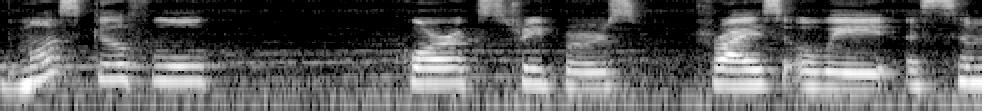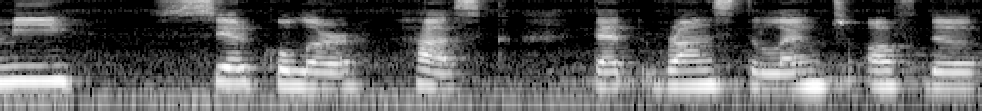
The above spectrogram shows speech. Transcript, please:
The most skillful cork strippers prise away a semi-circular husk that runs the length of the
